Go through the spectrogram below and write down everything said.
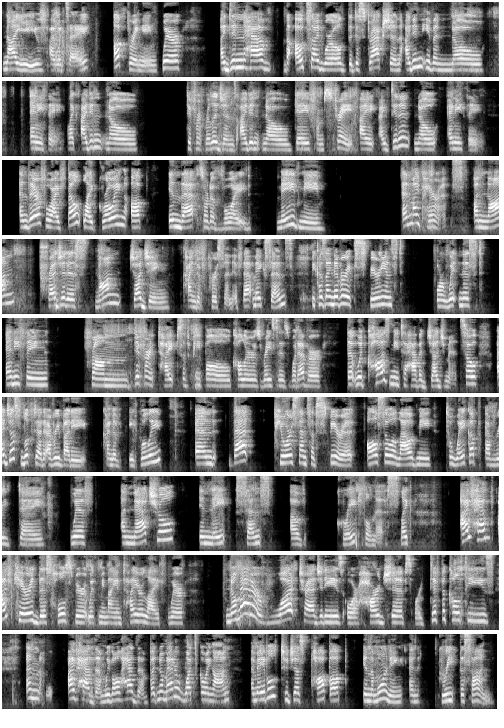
naive i would say upbringing where i didn't have the outside world, the distraction, I didn't even know anything. Like I didn't know different religions. I didn't know gay from straight. I, I didn't know anything. And therefore I felt like growing up in that sort of void made me and my parents a non prejudiced, non judging kind of person, if that makes sense, because I never experienced or witnessed anything from different types of people, colors, races, whatever, that would cause me to have a judgment. So I just looked at everybody kind of equally. And that pure sense of spirit also allowed me to wake up every day with a natural innate sense of gratefulness. Like I've had, I've carried this whole spirit with me my entire life where no matter what tragedies or hardships or difficulties, and I've had them, we've all had them, but no matter what's going on, I'm able to just pop up in the morning and greet the sun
